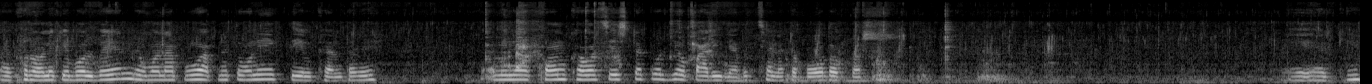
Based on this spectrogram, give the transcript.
এখন অনেকে বলবেন, রোমান আপু, আপনি তো অনেক তেল খান। তবে আমি না কম খাওয়ার চেষ্টা করলেও পারি না, বুঝছেন? একটা বদ অভ্যাস। এই আর কি।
